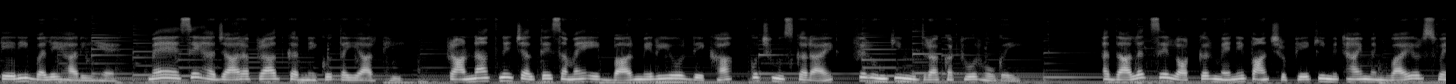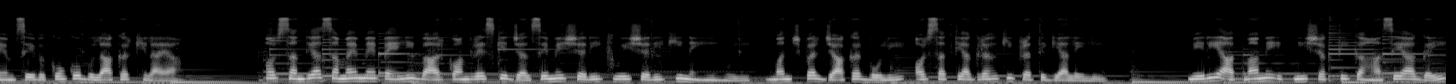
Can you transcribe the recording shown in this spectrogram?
तेरी बलिहारी है। मैं ऐसे हज़ार अपराध करने को तैयार थी। प्राणनाथ ने चलते समय एक बार मेरी ओर देखा, कुछ मुस्कराए, फिर उनकी मुद्रा कठोर हो गई। अदालत से लौटकर मैंने पाँच रुपये की मिठाई मंगवाई और स्वयं सेवकों को बुलाकर खिलाया। और संध्या समय में पहली बार कांग्रेस के जलसे में शरीक हुई, शरीक ही नहीं हुई, मंच पर जाकर बोली और सत्याग्रह की प्रतिज्ञा ले ली। मेरी आत्मा में इतनी शक्ति कहाँ से आ गई,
